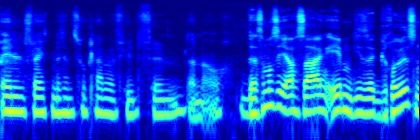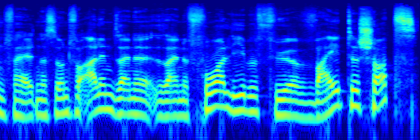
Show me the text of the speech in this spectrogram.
ähnelt vielleicht ein bisschen zu Cloverfield-Filmen dann auch. Das muss ich auch sagen, eben diese Größenverhältnisse und vor allem seine, seine Vorliebe für weite Shots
